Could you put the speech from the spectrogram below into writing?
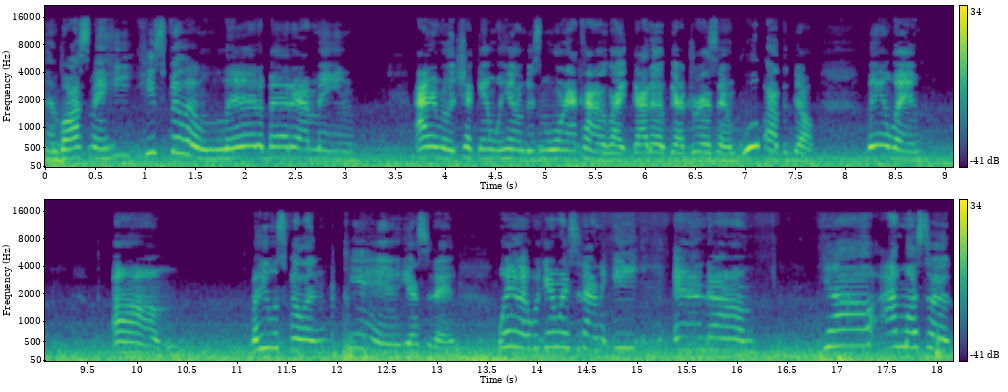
and boss man, he he's feeling a little better. I mean, I didn't really check in with him this morning. I kind of like got up, got dressed, and whoop out the door. But anyway, um, but he was feeling yeah yesterday. Well, anyway, we're getting ready to sit down to eat, and um, y'all, I must have.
